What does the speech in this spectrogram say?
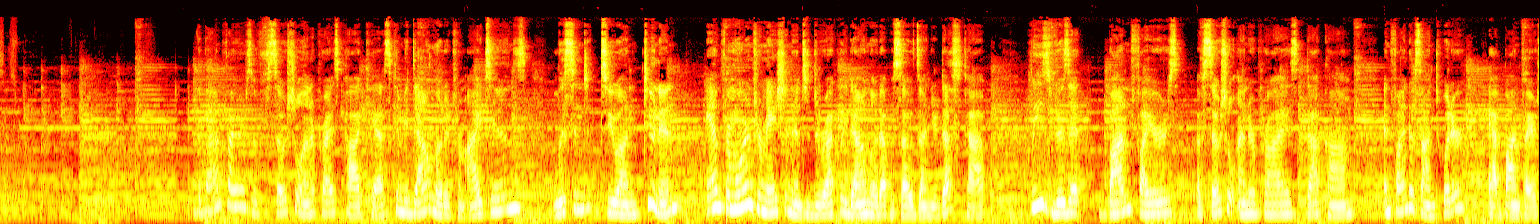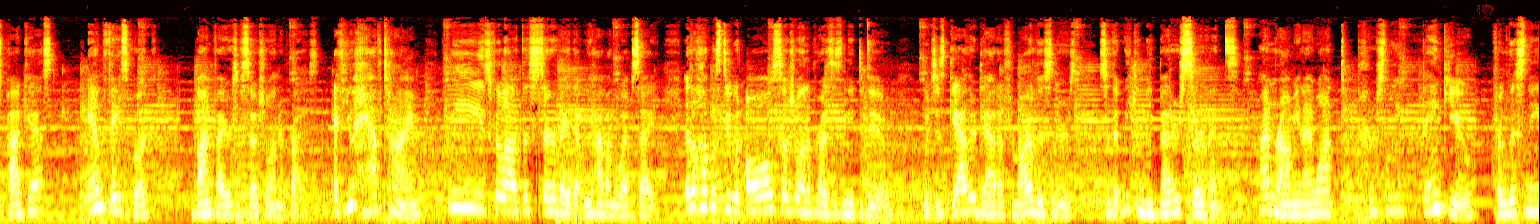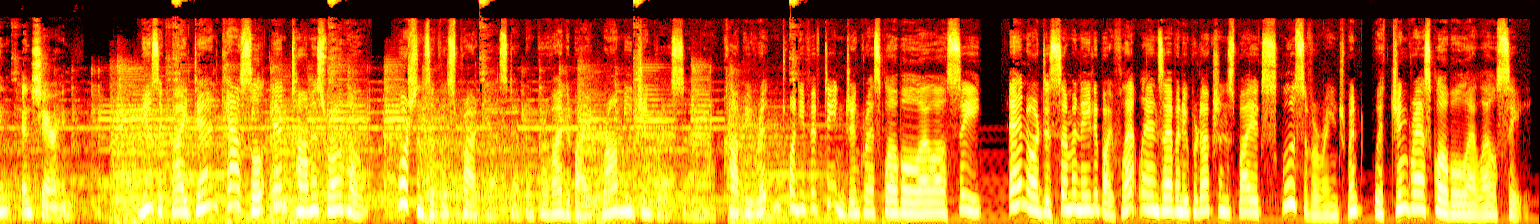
The Bonfires of Social Enterprise podcast can be downloaded from iTunes, listened to on TuneIn, and for more information and to directly download episodes on your desktop, please visit bonfiresofsocialenterprise.com and find us on Twitter at Bonfires Podcast and Facebook, Bonfires of Social Enterprise. If you have time, please fill out the survey that we have on the website. It'll help us do what all social enterprises need to do, which is gather data from our listeners so that we can be better servants. I'm Romy, and I want to personally thank you for listening and sharing. Music by Dan Castle and Thomas Rojo. Portions of this podcast have been provided by Romy Gingras and are copywritten 2015 Gingras Global LLC and are disseminated by Flatlands Avenue Productions by exclusive arrangement with Gingras Global LLC.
